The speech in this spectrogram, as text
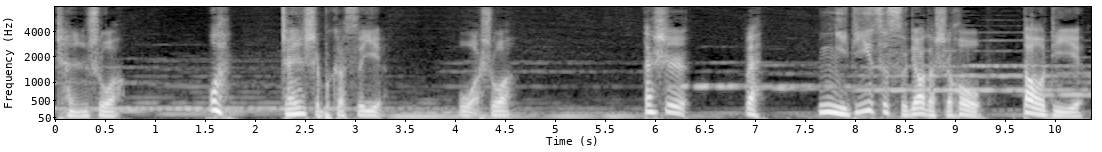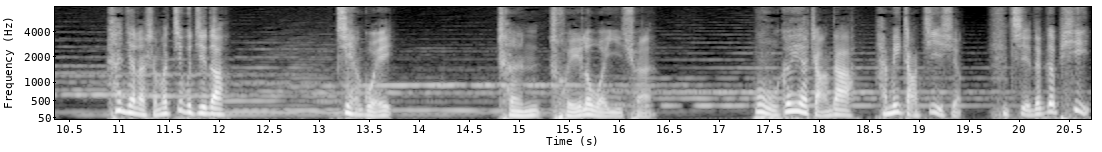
陈说：“哇，真是不可思议。”我说：“但是。”你第一次死掉的时候，到底看见了什么？记不记得？见鬼！陈捶了我一拳。五个月长大还没长记性，记得个屁！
